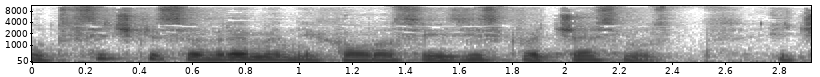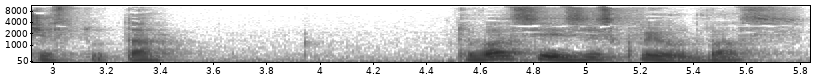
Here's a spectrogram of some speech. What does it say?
От всички съвременни хора се изисква честност и чистота. Това се изисква и от вас.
